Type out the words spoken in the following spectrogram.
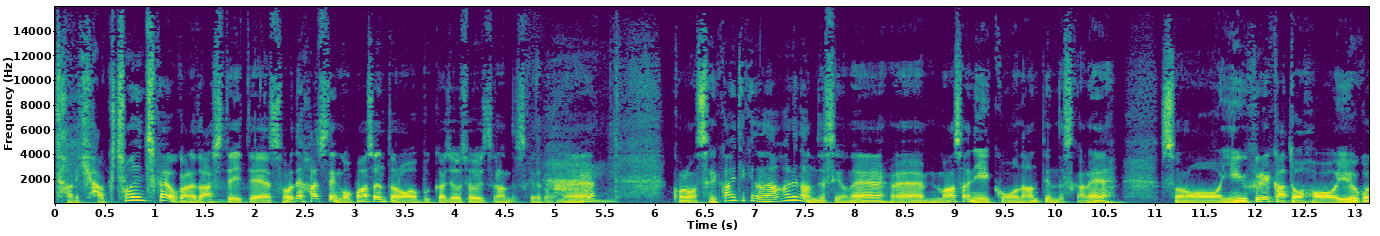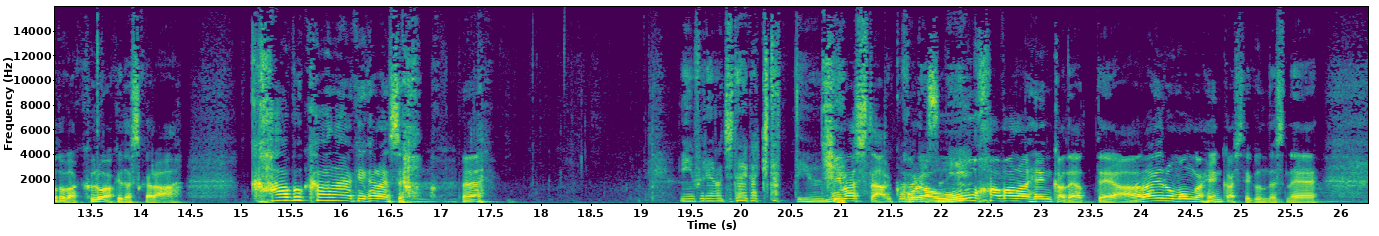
100兆円近いお金出していて、それで8.5%の物価上昇率なんですけれどもね。はいこれは世界的な流れなんですよね。えー、まさにこう、なんて言うんですかね。その、インフレかということが来るわけですから、株買わなきゃいけないですよ。インフレの時代が来たっていう、ね、来ました。これは大幅な変化であって、あらゆるもんが変化していくんですね。うん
